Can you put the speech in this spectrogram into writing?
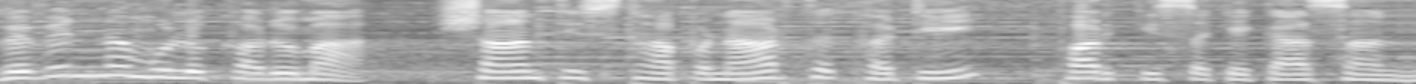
विभिन्न मुलुकहरूमा शान्ति स्थापनार्थ खटी फर्किसकेका छन्।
